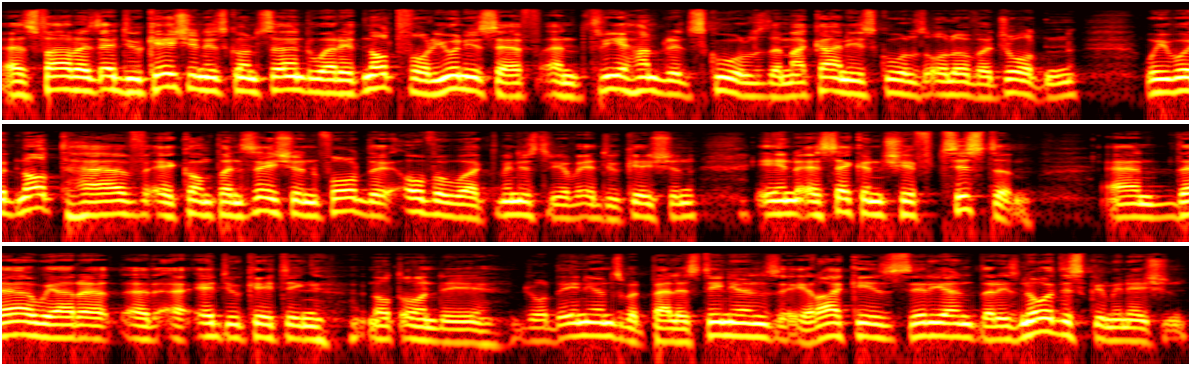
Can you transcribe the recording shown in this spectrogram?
As far as education is concerned, were it not for UNICEF and 300 schools, the Makani schools all over Jordan, we would not have a compensation for the overworked Ministry of Education in a second shift system. And there we are uh, uh, educating not only Jordanians, but Palestinians, Iraqis, Syrians. There is no discrimination.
